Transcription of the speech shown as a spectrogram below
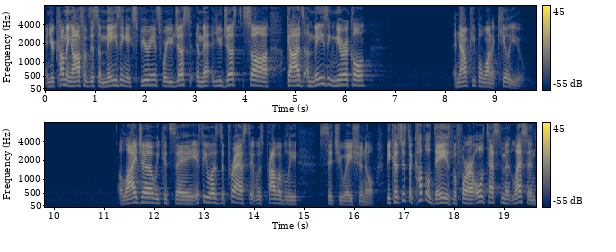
and you're coming off of this amazing experience where you just, you just saw God's amazing miracle, and now people want to kill you. Elijah, we could say, if he was depressed, it was probably situational. Because just a couple days before our Old Testament lesson,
